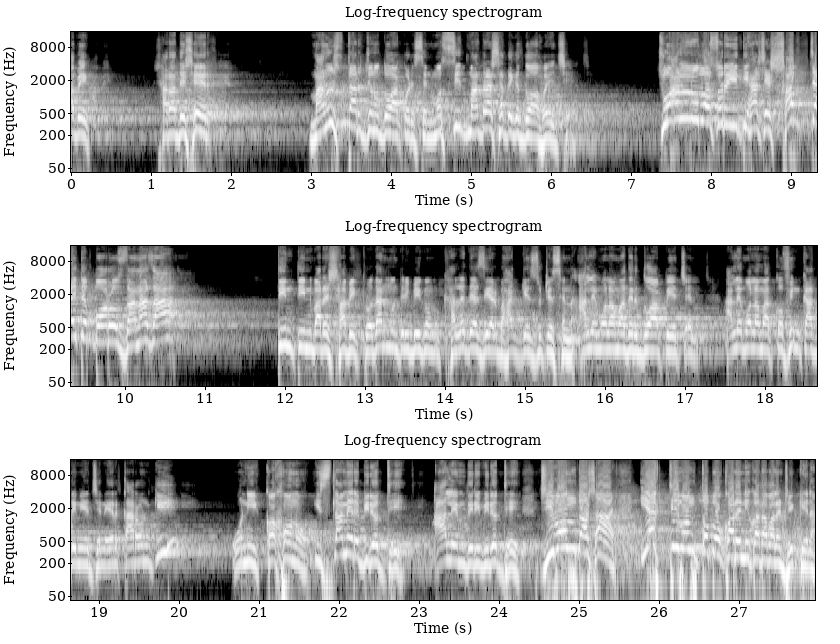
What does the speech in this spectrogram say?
আবেগ। সারা দেশের মানুষ তার জন্য দোয়া করেছেন। মসজিদ, মাদ্রাসা থেকে দোয়া হয়েছে। চুয়ান্ন বছরের ইতিহাসে সবচাইতে বড় জানাজা তিন তিনবারের সাবেক প্রধানমন্ত্রী বেগম খালেদা জিয়ার ভাগ্যে জুটেছেন। আলেমোলামাদের দোয়া পেয়েছেন। আলেমোলামা কফিন কাঁদে নিয়েছেন। এর কারণ কি? উনি কখনো ইসলামের বিরুদ্ধে, আলেমদের বিরুদ্ধে জীবন দশায় একটি মন্তব্য করেনি। কথা বলে ঠিক কিনা?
